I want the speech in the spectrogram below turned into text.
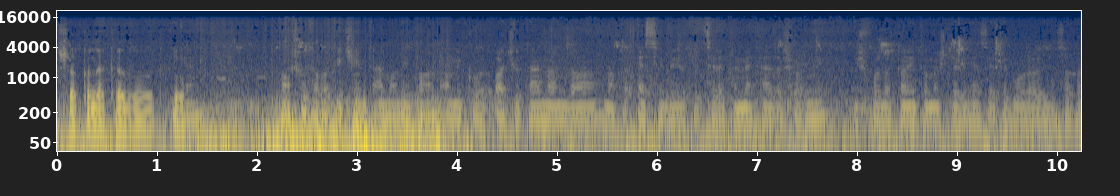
És akkor neked volt? Igen. A Sutalati Csintámaniban, amikor Acsutánandának eszébe jött, hogy szeretne megházasodni, és fordult tanítómesteréhez, illetve Góralinsz a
